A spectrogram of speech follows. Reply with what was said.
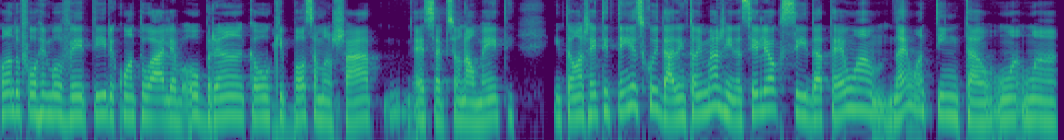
Quando for remover, tire com a toalha ou branca ou que uhum. possa manchar excepcionalmente. Então a gente tem esse cuidado. Então imagina, se ele oxida até uma, né, uma tinta, uma, uma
